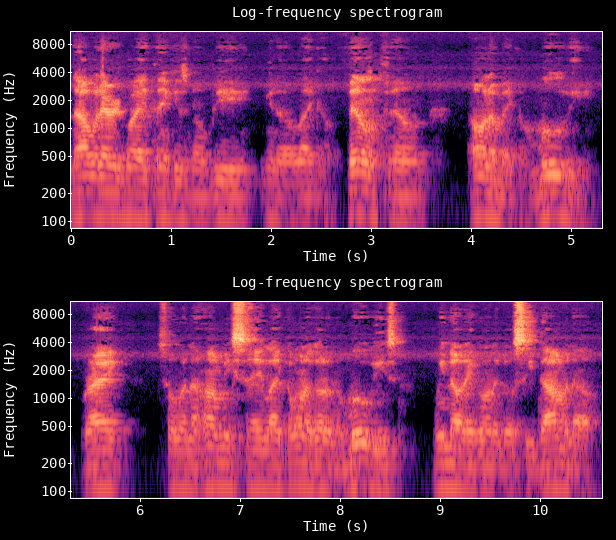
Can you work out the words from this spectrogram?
not what everybody think is to be, you know, like a film film. I want to make a movie, right? So when the homies say like, I want to go to the movies, we know they're to go see Domino.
